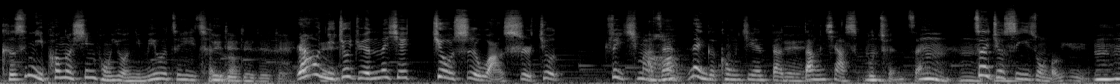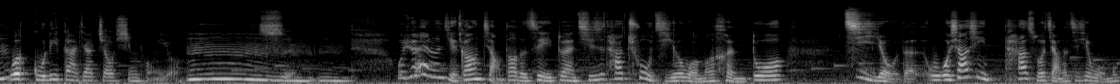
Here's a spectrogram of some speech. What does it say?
可是你碰到新朋友，你没有这一层。对对对对对。然后你就觉得那些旧事往事，就最起码在那个空间的当下是不存在。嗯嗯。这就是一种疗愈。嗯，我鼓励大家交新朋友。嗯，是。嗯，我觉得艾伦姐刚刚讲到的这一段，其实它触及了我们很多。既有的，我相信他所讲的这些，我们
